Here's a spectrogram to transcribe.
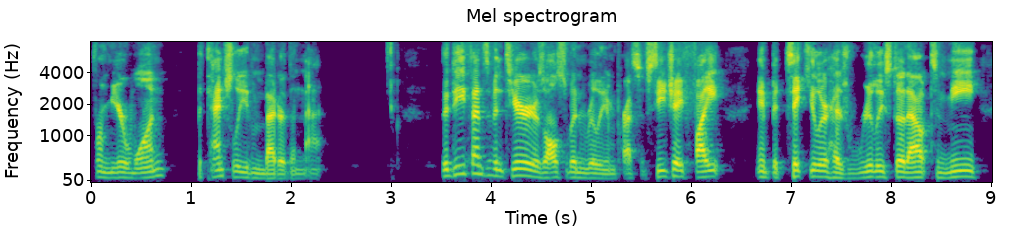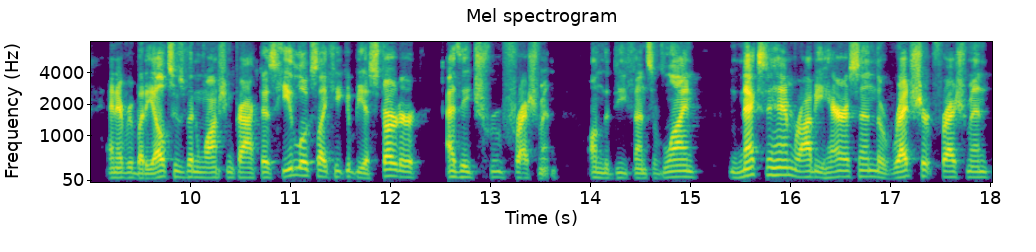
from year one, potentially even better than that. The defensive interior has also been really impressive. CJ Fite, in particular has really stood out to me and everybody else who's been watching practice. He looks like he could be a starter as a true freshman on the defensive line. next to him, Robbie Harrison, the redshirt freshman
